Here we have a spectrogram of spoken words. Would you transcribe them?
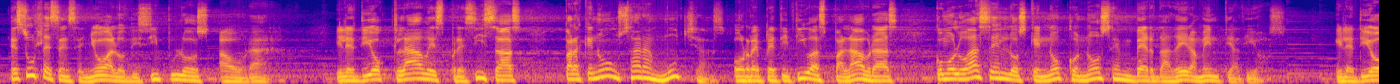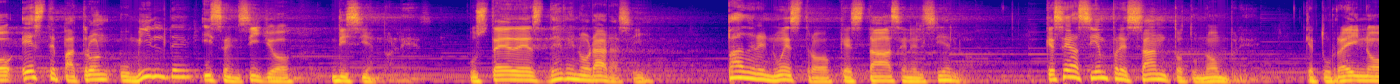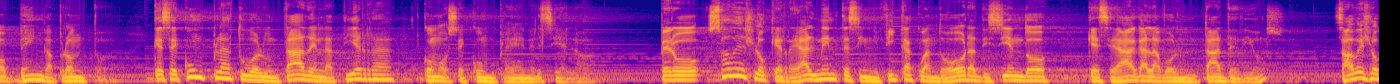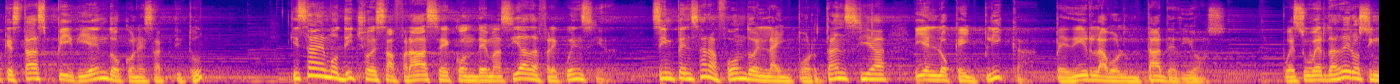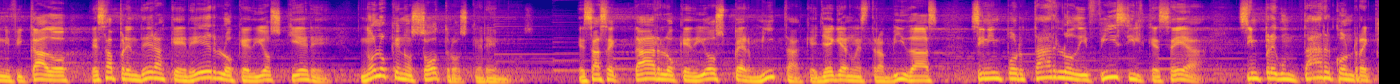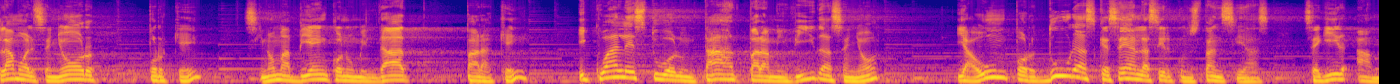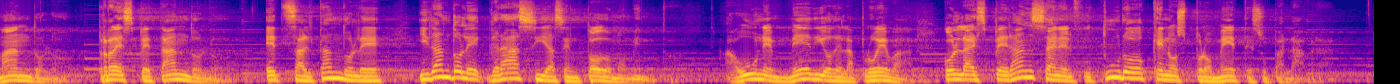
Jesús les enseñó a los discípulos a orar y les dio claves precisas para que no usaran muchas o repetitivas palabras como lo hacen los que no conocen verdaderamente a Dios. Y les dio este patrón humilde y sencillo, diciéndoles, ustedes deben orar así, Padre nuestro que estás en el cielo, que sea siempre santo tu nombre, que tu reino venga pronto, que se cumpla tu voluntad en la tierra como se cumple en el cielo. Pero ¿sabes lo que realmente significa cuando oras diciendo, que se haga la voluntad de Dios? ¿Sabes lo que estás pidiendo con esa actitud? Quizá hemos dicho esa frase con demasiada frecuencia, sin pensar a fondo en la importancia y en lo que implica pedir la voluntad de Dios, pues su verdadero significado es aprender a querer lo que Dios quiere, no lo que nosotros queremos. Es aceptar lo que Dios permita que llegue a nuestras vidas sin importar lo difícil que sea, sin preguntar con reclamo al Señor, ¿por qué? Sino más bien con humildad, ¿para qué? ¿Y cuál es tu voluntad para mi vida, Señor? Y aún por duras que sean las circunstancias, seguir amándolo, respetándolo, exaltándole y dándole gracias en todo momento, aún en medio de la prueba, con la esperanza en el futuro que nos promete su palabra.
